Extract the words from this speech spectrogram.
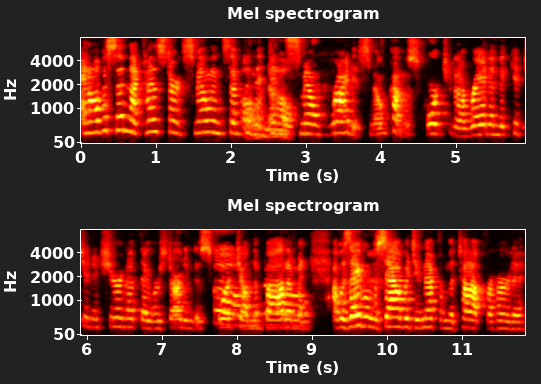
And all of a sudden I kind of started smelling something Oh, that no. didn't smell right. It smelled kind of scorched. And I ran in the kitchen and sure enough, they were starting to scorch Oh, on the oh, bottom. And I was able to salvage enough from the top for her to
